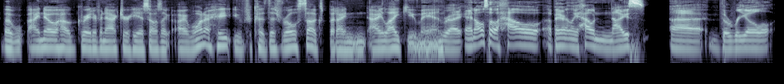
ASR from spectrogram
But I know how great of an actor he is. So I was like, I want to hate you because this role sucks, but I I like you, man. Right. And also how apparently how nice uh the real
